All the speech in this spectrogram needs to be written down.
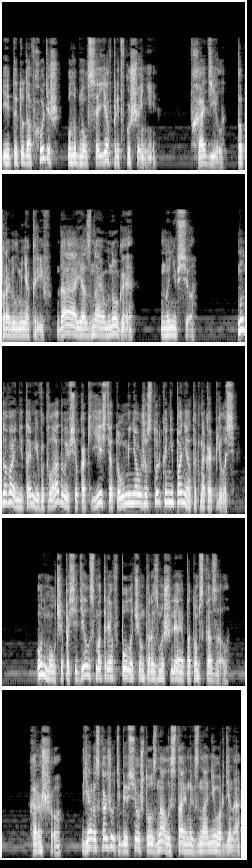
«И ты туда входишь?» – улыбнулся я в предвкушении. «Входил», – поправил меня Крив. «Да, я знаю многое, но не все». «Ну давай, не томи, выкладывай все как есть, а то у меня уже столько непоняток накопилось». Он молча посидел, смотря в пол, о чем-то размышляя, потом сказал. «Хорошо. Я расскажу тебе все, что узнал из тайных знаний Ордена,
